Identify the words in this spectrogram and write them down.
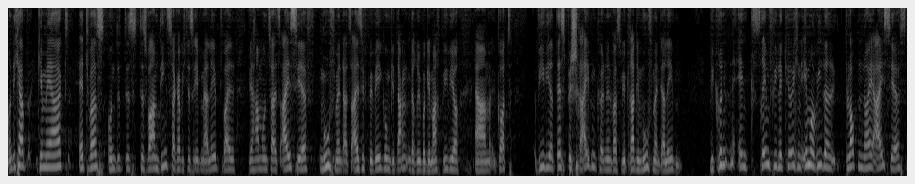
Und ich habe gemerkt, etwas, und das, das war am Dienstag, habe ich das eben erlebt, weil wir haben uns als ICF-Movement, als ICF-Bewegung Gedanken darüber gemacht, wie wir ähm, Gott wie wir das beschreiben können, was wir gerade im Movement erleben. Wir gründen extrem viele Kirchen, immer wieder ploppen neue ICFs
